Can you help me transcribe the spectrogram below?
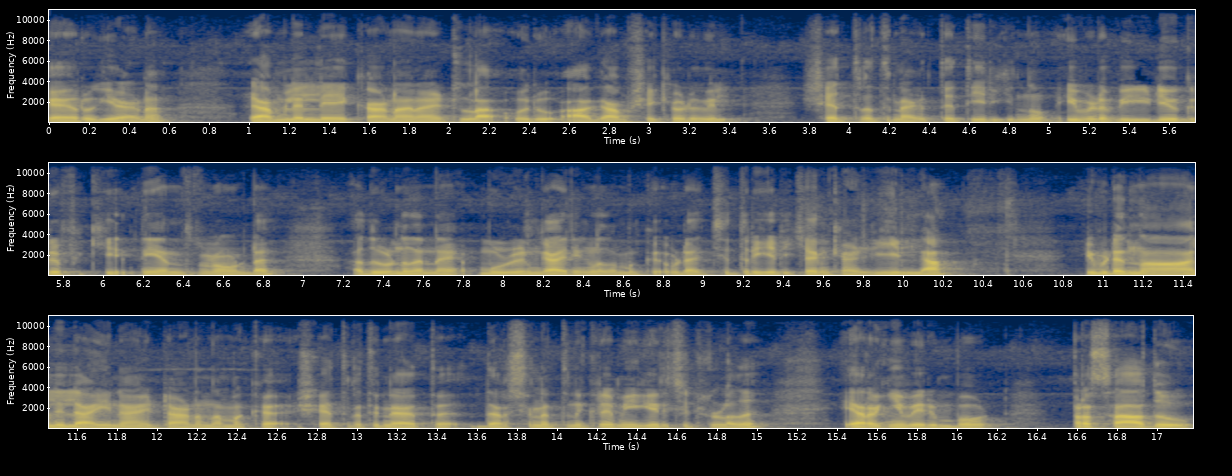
കയറുകയാണ്. രാംലല്ലയെ കാണാനായിട്ടുള്ള ഒരു ആകാംക്ഷയ്ക്കൊടുവിൽ ക്ഷേത്രത്തിനകത്തെത്തിയിരിക്കുന്നു. ഇവിടെ വീഡിയോഗ്രഫിക്ക് നിയന്ത്രണമുണ്ട്. അതുകൊണ്ട് തന്നെ മുഴുവൻ കാര്യങ്ങൾ നമുക്ക് ഇവിടെ ചിത്രീകരിക്കാൻ കഴിയില്ല. ഇവിടെ നാല് ലൈനായിട്ടാണ് നമുക്ക് ക്ഷേത്രത്തിന്റെ അകത്ത് ദർശനത്തിന് ക്രമീകരിച്ചിട്ടുള്ളത്. ഇറങ്ങി വരുമ്പോൾ പ്രസാദവും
